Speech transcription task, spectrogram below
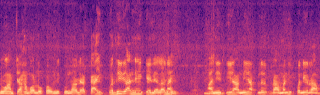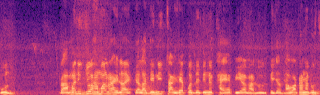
किंवा आमच्या हमाल लोकांनी कुणाला काय कधी अन्याय केलेला नाही आणि ती आम्ही आपलं प्रामाणिकपणे राबून प्रामाणिक जो हमाल राहिला आहे त्याला त्यांनी चांगल्या पद्धतीने खाया पिया घालून त्याच्या दवाखाना खर्च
